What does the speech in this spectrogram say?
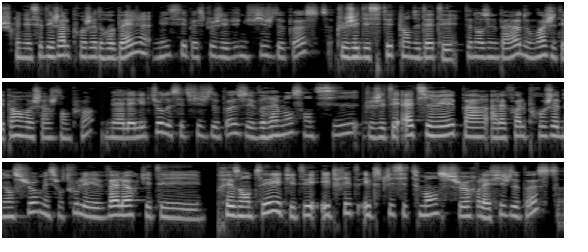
Je connaissais déjà le projet de Rebelle, mais c'est parce que j'ai vu une fiche de poste que j'ai décidé de candidater. C'était dans une période où moi, j'étais pas en recherche d'emploi, mais à la lecture de cette fiche de poste, j'ai vraiment senti que j'étais attirée par à la fois le projet, bien sûr, mais surtout les valeurs qui étaient présentées et qui étaient écrites explicitement sur la fiche de poste.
